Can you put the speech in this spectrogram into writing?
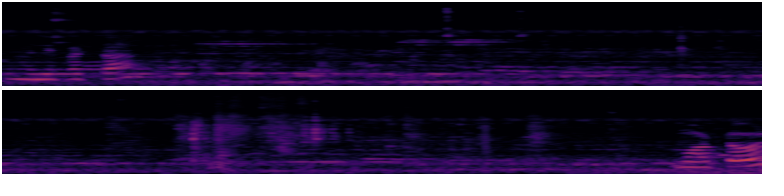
ধনে পাতা। মটর।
